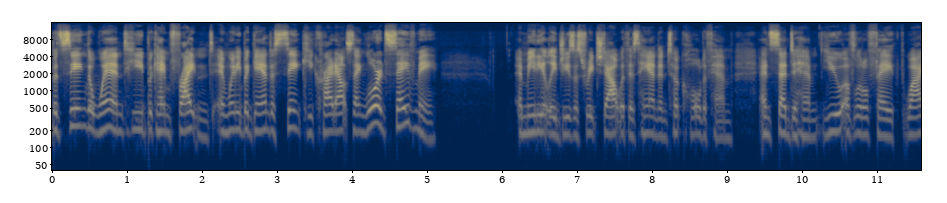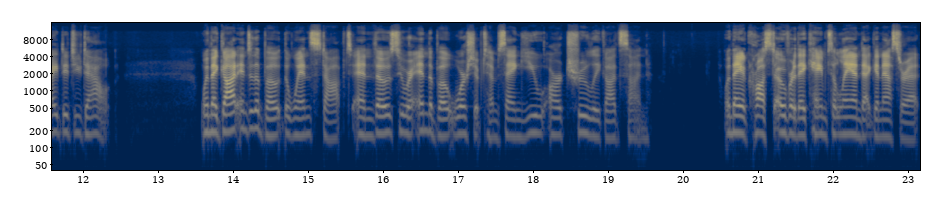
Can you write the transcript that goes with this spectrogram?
But seeing the wind, he became frightened. And when he began to sink, he cried out, saying, Lord, save me. Immediately, Jesus reached out with his hand and took hold of him and said to him, You of little faith, why did you doubt? When they got into the boat, the wind stopped, and those who were in the boat worshiped him, saying, You are truly God's son. When they had crossed over, they came to land at Gennesaret.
